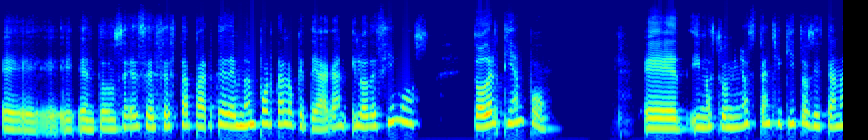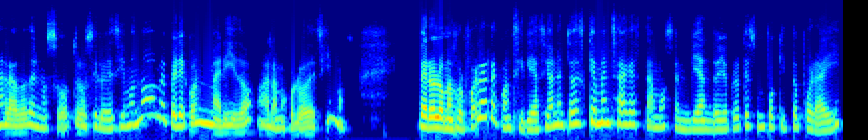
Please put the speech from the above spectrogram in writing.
Eh, entonces es esta parte de no importa lo que te hagan y lo decimos todo el tiempo. Eh, y nuestros niños están chiquitos y están al lado de nosotros y le decimos, no, me peleé con mi marido, a lo mejor lo decimos. Pero lo mejor fue la reconciliación. Entonces, ¿qué mensaje estamos enviando? Yo creo que es un poquito por ahí.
